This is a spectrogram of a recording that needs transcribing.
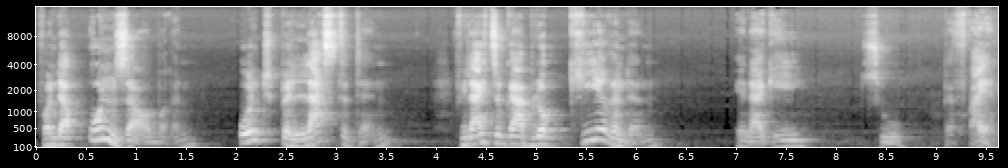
von der unsauberen und belasteten, vielleicht sogar blockierenden Energie zu befreien.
